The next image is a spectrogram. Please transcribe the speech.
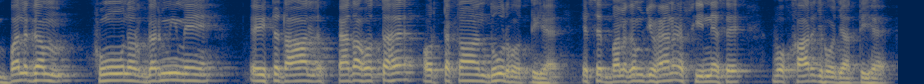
बलगम, खून और गर्मी में इतदाल पैदा होता है और तकान दूर होती है। इससे बलगम जो है ना, सीने से वो खारिज हो जाती है।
